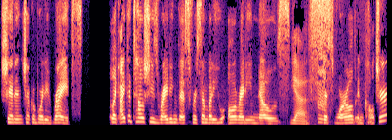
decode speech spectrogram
Shannon Chakraborty writes, like I could tell she's writing this for somebody who already knows yes this world and culture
